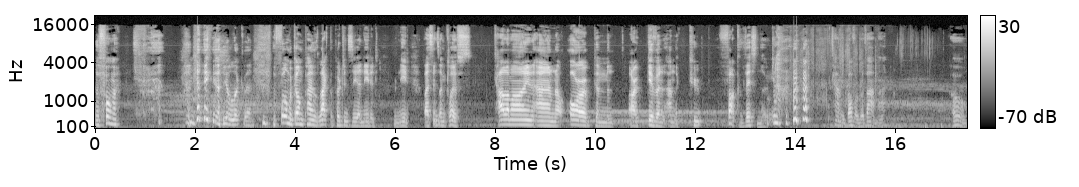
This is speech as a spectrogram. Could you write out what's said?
The former. You'll look then. The former compounds lack the potency I needed. Need, but since I'm close, calamine and orpiment are given, and the coop. Fuck this note. Can't be bothered with that, man. Oh,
